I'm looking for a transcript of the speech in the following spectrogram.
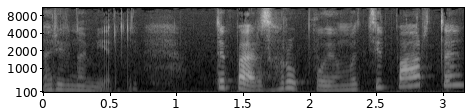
рівномірні. Тепер згрупуємо ці парти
